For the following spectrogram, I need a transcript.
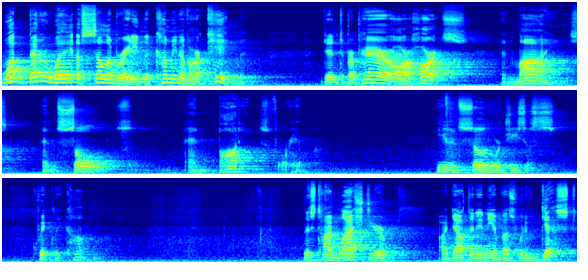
What better way of celebrating the coming of our King than to prepare our hearts and minds and souls and bodies for Him? Even so, Lord Jesus, quickly come. This time last year, I doubt that any of us would have guessed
